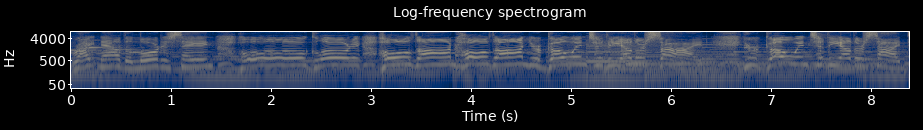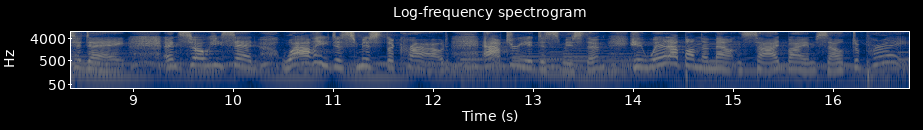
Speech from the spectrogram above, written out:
Right now, the Lord is saying, Oh, glory, hold on, hold on. You're going to the other side. You're going to the other side today. And so he said, while he dismissed the crowd, after he had dismissed them, he went up on the mountainside by himself to pray.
